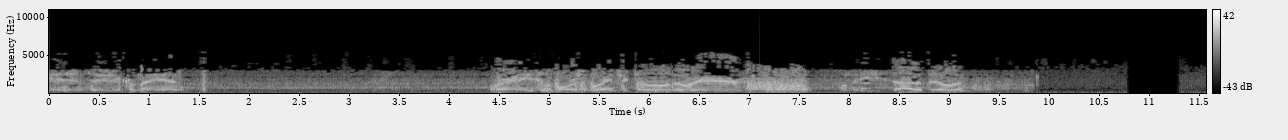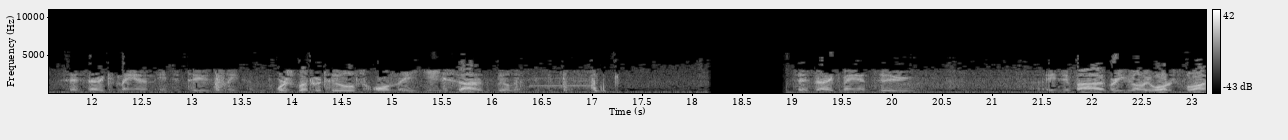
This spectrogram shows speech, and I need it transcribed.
Engine 2 to command. We're some forcible entry tools over here on the east side of the building. Cincinnati Command, Engine 2 is need some forcible entry tools on the east side of the building. Cincinnati Command to uh, Engine 5, are you going to be water supply?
